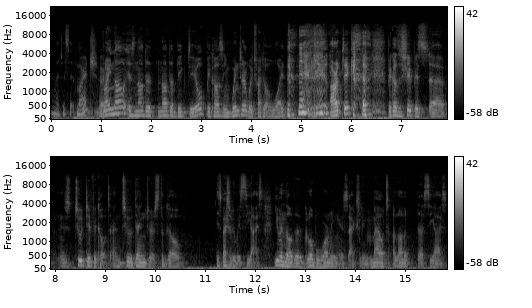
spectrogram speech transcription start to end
what is it March? Or? Right now is not a not a big deal because in winter we try to avoid the Arctic because the ship is uh, is too difficult and too dangerous to go, especially with sea ice. Even though the global warming is actually melt a lot of the sea ice,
